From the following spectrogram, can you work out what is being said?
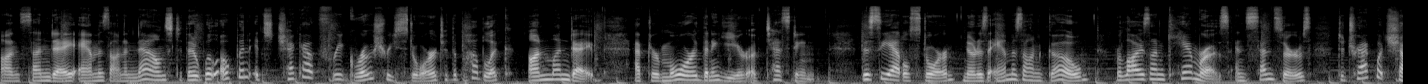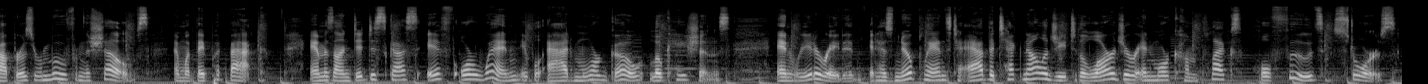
On Sunday, Amazon announced that it will open its checkout free grocery store to the public on Monday, after more than a year of testing. The Seattle store, known as Amazon Go, relies on cameras and sensors to track what shoppers remove from the shelves and what they put back. Amazon did discuss if or when it will add more Go locations and reiterated it has no plans to add the technology to the larger and more complex Whole Foods stores.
